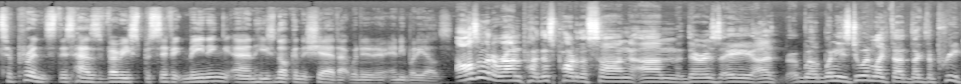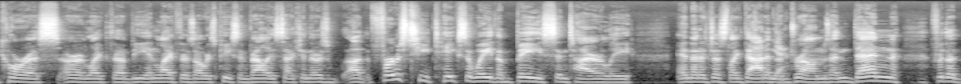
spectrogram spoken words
to Prince this has very specific meaning, and he's not going to share that with anybody else. also at around part, this part of the song um there is a uh, well when he's doing like the like the pre-chorus or like the "Be in life there's always peace and valleys section there's uh, first he takes away the bass entirely and then it's just like that and Yeah. the drums and then for the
